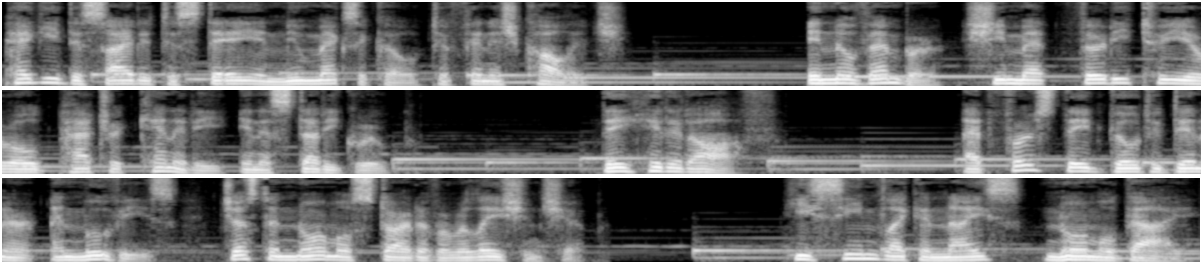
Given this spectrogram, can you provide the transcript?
Peggy decided to stay in New Mexico to finish college. In November, she met 32-year-old Patrick Kennedy in a study group. They hit it off. At first they'd go to dinner and movies, just a normal start of a relationship. He seemed like a nice, normal guy.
